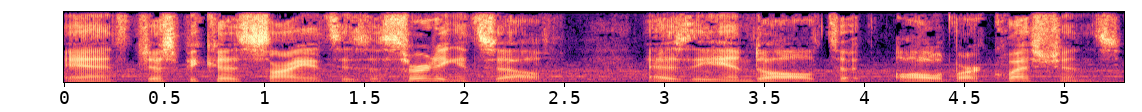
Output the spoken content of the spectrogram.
And just because science is asserting itself as the end all to all of our questions,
